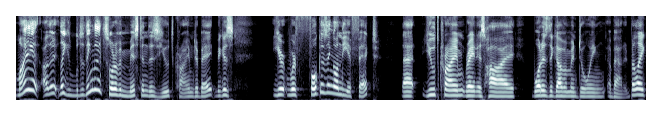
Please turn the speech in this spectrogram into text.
my other like the thing that's sort of missed in this youth crime debate because you're we're focusing on the effect that youth crime rate is high. What is the government doing about it? But like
